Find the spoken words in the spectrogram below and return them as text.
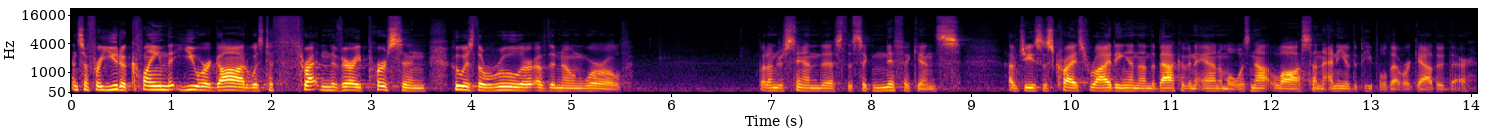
And so for you to claim that you were God was to threaten the very person who is the ruler of the known world. But understand this the significance of Jesus Christ riding in on the back of an animal was not lost on any of the people that were gathered there.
